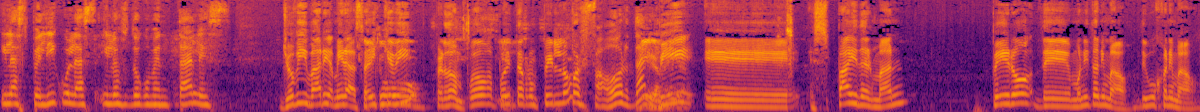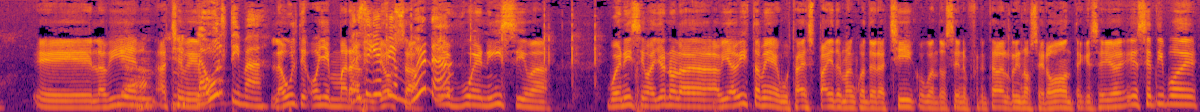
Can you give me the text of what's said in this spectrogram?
y las películas y los documentales? Yo vi varias, mira, ¿sabéis qué vi? Perdón, ¿puedo, interrumpirlo? Por favor, dale. Vi eh, Spider-Man pero de monito animado, dibujo animado. Eh, la vi en HBO. La última. La última. Oye, es maravillosa. Que es, bien buena. es buenísima. Buenísima. Yo no la había visto. A mí me gustaba Spider-Man cuando era chico, cuando se enfrentaba al rinoceronte, qué sé yo. Ese tipo de,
